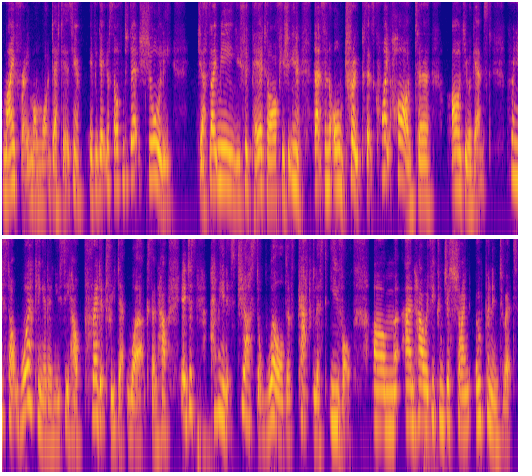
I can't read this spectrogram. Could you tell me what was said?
my frame on what debt is. You know, if you get yourself into debt, surely just like me, you should pay it off. You should, you know, that's an old trope that's quite hard to argue against. But when you start working it and you see how predatory debt works and how it just, I mean, it's just a world of capitalist evil. Um, and how if you can just shine open into it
